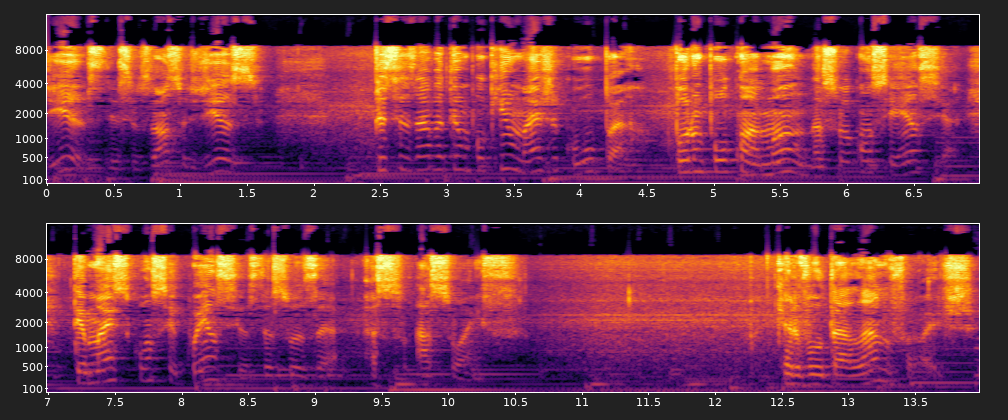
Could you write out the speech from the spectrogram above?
dias, desses nossos dias, precisava ter um pouquinho mais de culpa, pôr um pouco a mão na sua consciência, ter mais consequências das suas ações. Quero voltar lá no Freud.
